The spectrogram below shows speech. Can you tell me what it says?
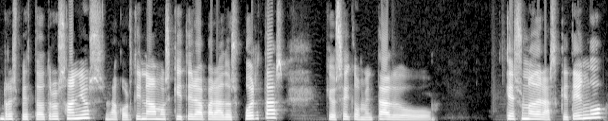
respecto a otros años. La cortina mosquitera para dos puertas que os he comentado que es una de las que tengo.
